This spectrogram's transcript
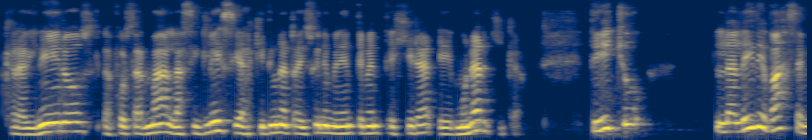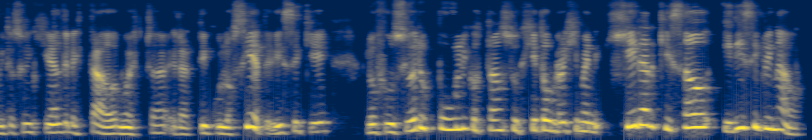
Carabineros, la Fuerza Armada, las iglesias, que tienen una tradición eminentemente eh, monárquica. De hecho, la ley de base de Administración General del Estado, nuestra, el artículo 7, dice que los funcionarios públicos están sujetos a un régimen jerarquizado y disciplinado.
